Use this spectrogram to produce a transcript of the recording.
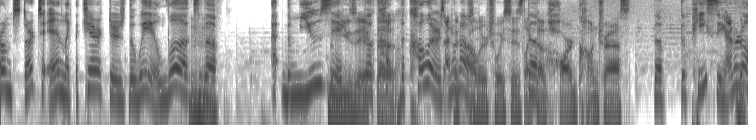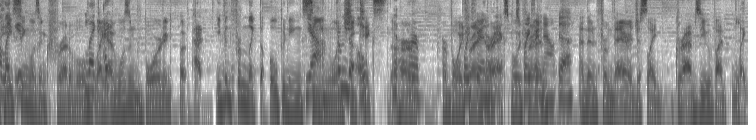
from start to end, like the characters, the way it looks, the uh, the music, Mm-hmm. music, the, co- the- the colors. I don't know color choices, like the, The- hard contrast. the the pacing. I don't The know, like it- pacing was incredible. like, Like, I, I- wasn't bored uh, at even from like the opening scene Yeah, when she the op- kicks her- her her boyfriend, boyfriend, or ex boyfriend. ex-boyfriend now, yeah. And then from there, it just like grabs you by like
